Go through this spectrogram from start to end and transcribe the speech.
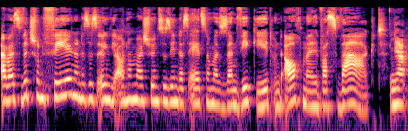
Aber es wird schon fehlen und es ist irgendwie auch nochmal schön zu sehen, dass er jetzt nochmal so seinen Weg geht und auch mal was wagt. Ja,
